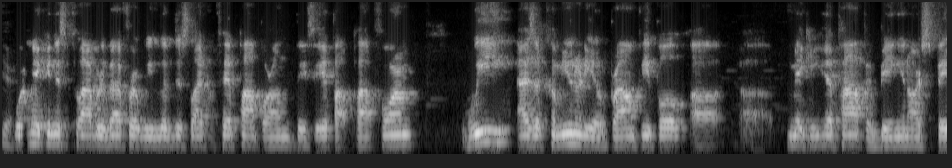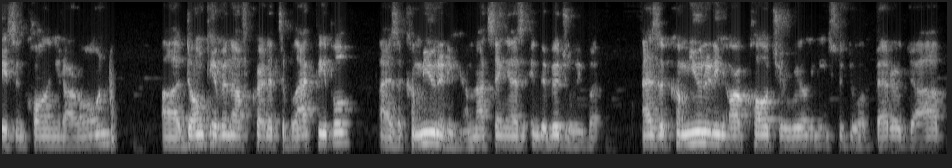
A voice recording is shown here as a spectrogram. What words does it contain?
Yeah. We're making this collaborative effort. We live this life of hip hop. We're on the Desi Hip Hop platform we as a community of brown people uh, uh, making hip hop and being in our space and calling it our own uh, don't give enough credit to black people as a community. I'm not saying as individually, but as a community, our culture really needs to do a better job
